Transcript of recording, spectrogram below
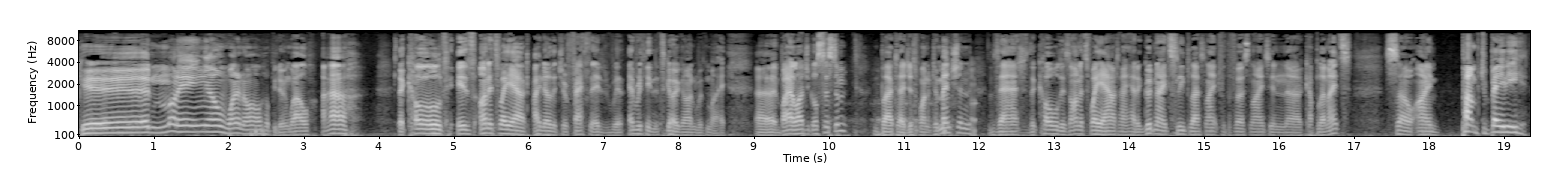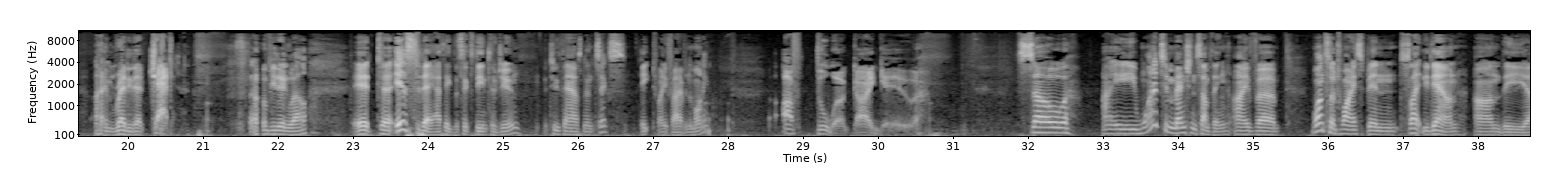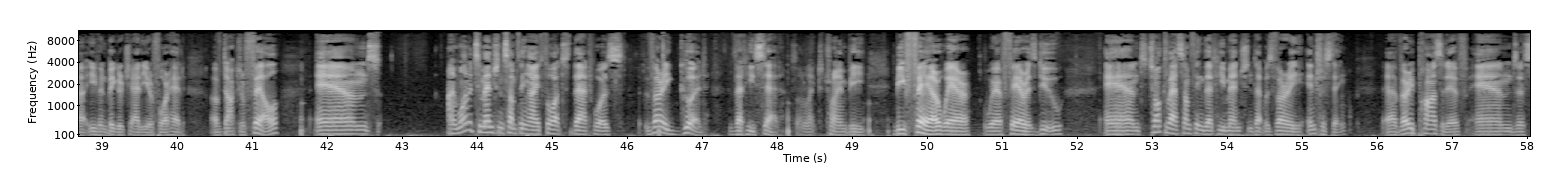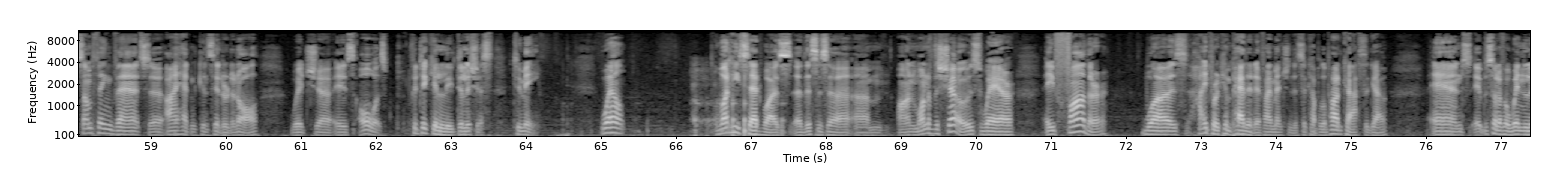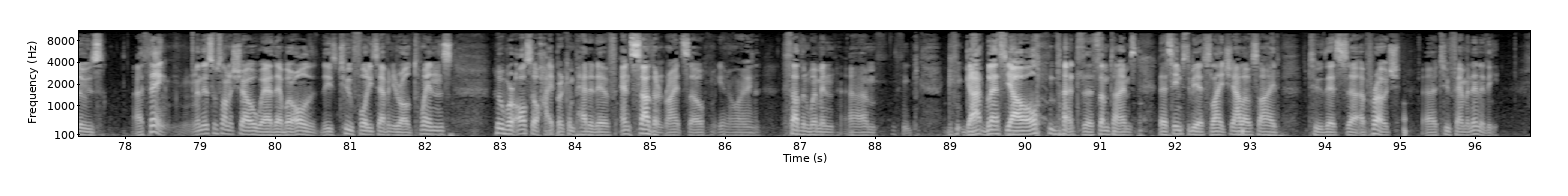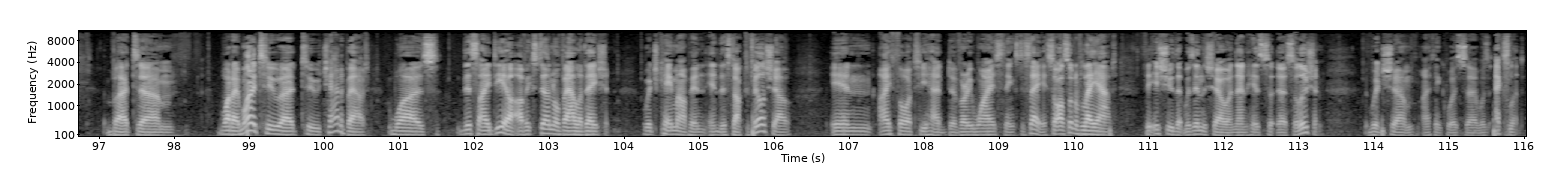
Good morning, one and all. Hope you're doing well. Ah, the cold is on its way out. I know that you're fascinated with everything that's going on with my uh, biological system, but I just wanted to mention that the cold is on its way out. I had a good night's sleep last night for the first night in a couple of nights, so I'm pumped, baby. I'm ready to chat. so hope you're doing well. It uh, is today, I think, the 16th of June, 2006, 8:25 in the morning. Off to work I go. So, I wanted to mention something. I've uh, once or twice been slightly down on the uh, even bigger, chattier forehead of Dr. Phil, and I wanted to mention something I thought that was very good that he said. So I'd like to try and be be fair where where fair is due, and talk about something that he mentioned that was very interesting uh, very positive and uh, something that uh, I hadn't considered at all, which uh, is always particularly delicious to me. Well, what he said was uh, this is uh, um, on one of the shows where a father was hyper competitive. I mentioned this a couple of podcasts ago, and it was sort of a win lose thing. And this was on a show where there were all these two 47 year old twins who were also hyper competitive and Southern, right? So, you know, I mean, Southern women, um, God bless y'all, but uh, sometimes there seems to be a slight shallow side to this uh, approach uh, to femininity. But um, what I wanted to uh, to chat about was this idea of external validation, which came up in, in this Dr. Phil show. In I thought he had uh, very wise things to say. So I'll sort of lay out the issue that was in the show and then his uh, solution, which um, I think was uh, was excellent.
